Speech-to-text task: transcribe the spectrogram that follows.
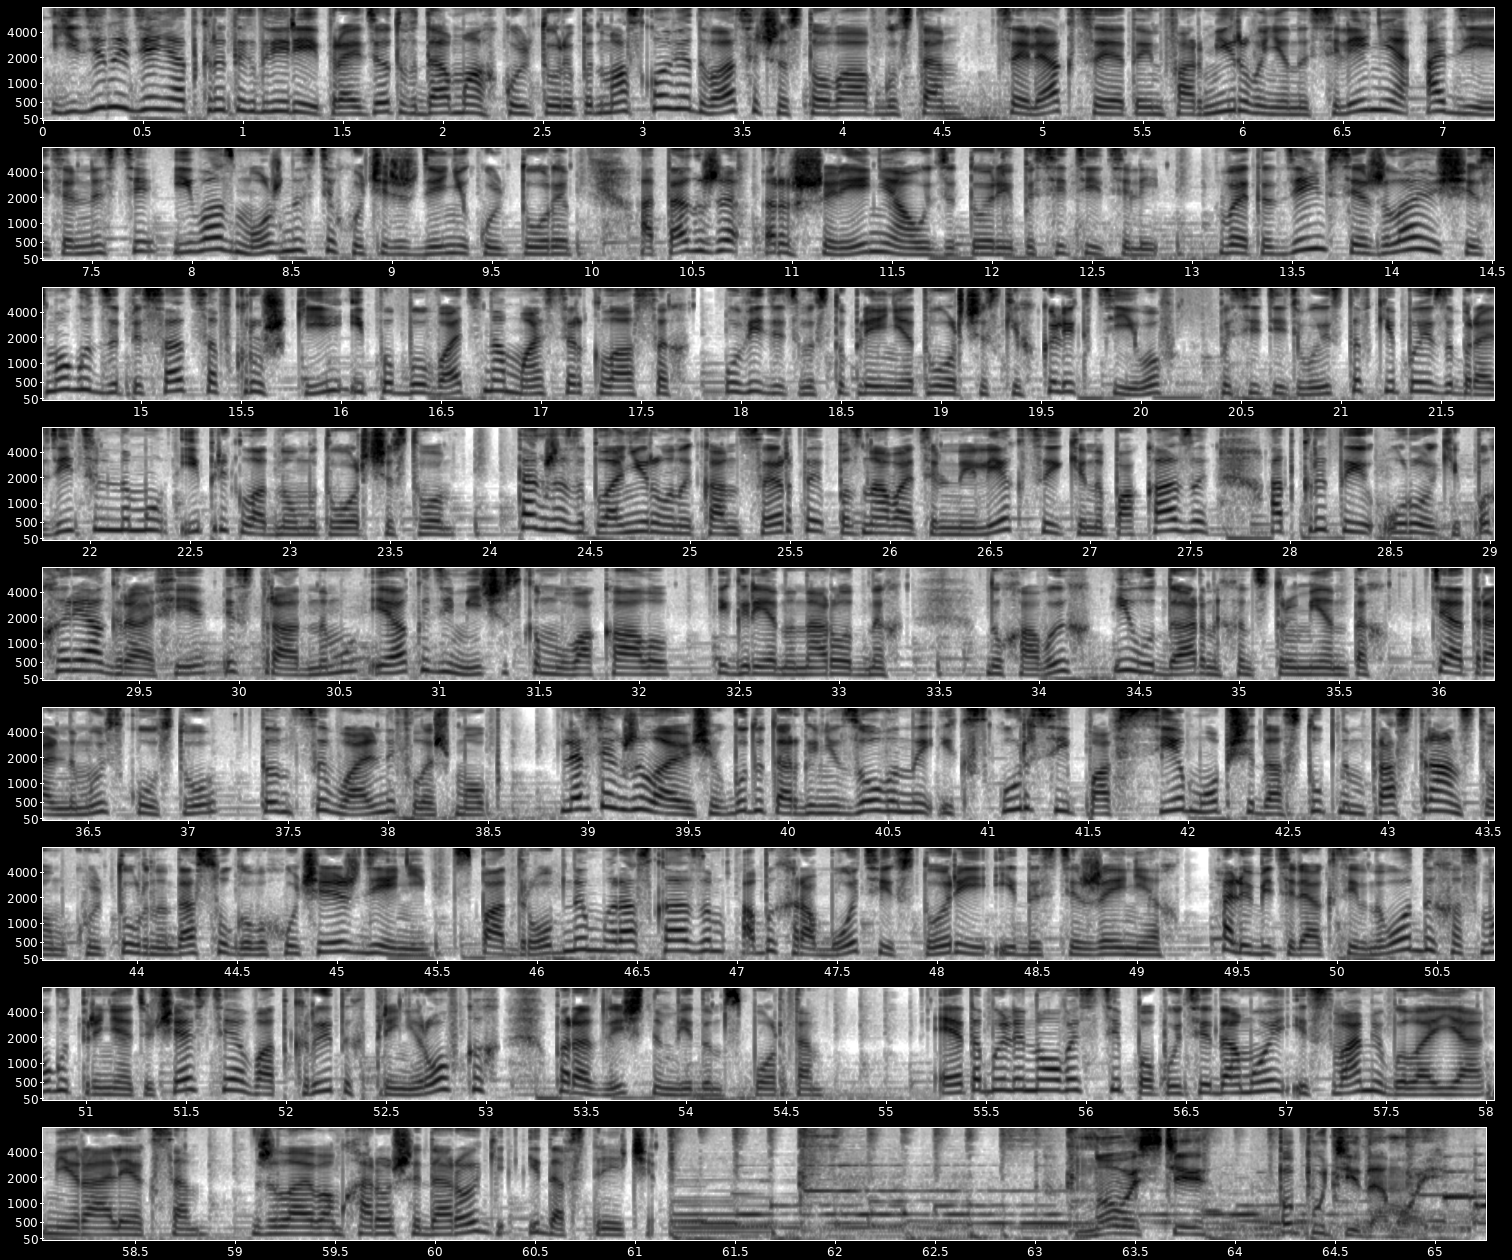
Единый день открытых дверей пройдет в Домах культуры Подмосковья 26 августа. Цель акции – это информирование населения о деятельности и возможностях учреждений культуры, а также расширение аудитории посетителей. В этот день все желающие смогут записаться в кружки и побывать на мастер-классах, увидеть выступления творческих коллективов, посетить выставки по изобразительному и прикладному творчеству. Также запланированы концерты, познавательные лекции, кинопоказы, открытые уроки по хореографии, эстрадному и академическому вокалу, игре на народных, духовых и ударных инструментах, театральному искусству, танцевальный флешмоб. Для всех желающих будут организованы экскурсии по всем общедоступным пространствам культурно-досуговых учреждений с подробным рассказом об их работе, истории и достижениях. А любители активного отдыха смогут принять участие в открытых тренировках по различным видам спорта. Это были новости по пути домой, и с вами была я, Мира Алекса. Желаю вам хорошей дороги и до встречи. Новости по пути домой.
